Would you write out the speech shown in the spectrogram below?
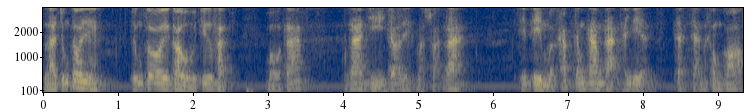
là chúng tôi gì? Chúng tôi cầu chư Phật Bồ Tát gia trì cho gì mà soạn ra. Chỉ tìm ở khắp trong tam tạng thánh điển chắc chắn không có.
